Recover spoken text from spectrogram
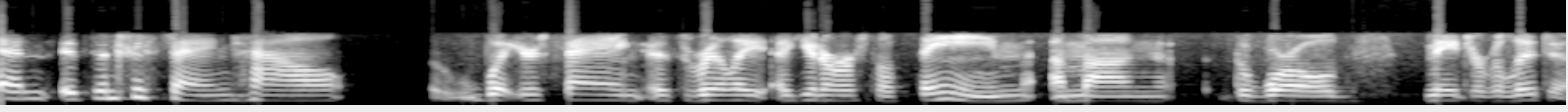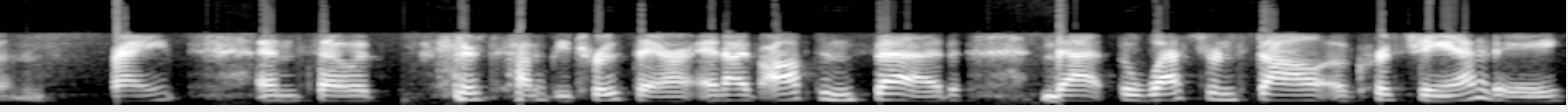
And it's interesting how what you're saying is really a universal theme among the world's major religions right? And so it's, there's got to be truth there. And I've often said that the Western style of Christianity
